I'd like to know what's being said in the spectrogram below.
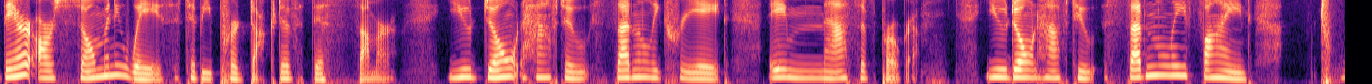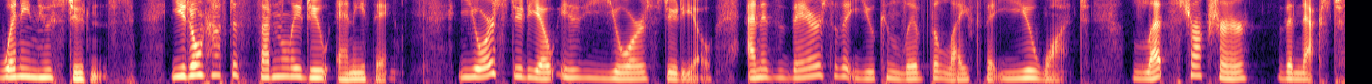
There are so many ways to be productive this summer. You don't have to suddenly create a massive program. You don't have to suddenly find 20 new students. You don't have to suddenly do anything. Your studio is your studio, and it's there so that you can live the life that you want. Let's structure the next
